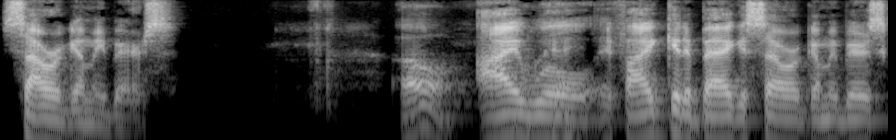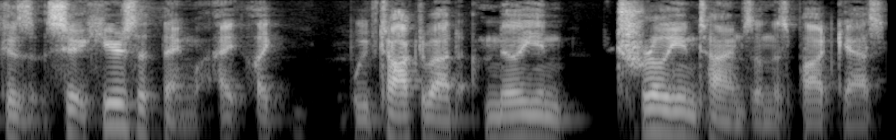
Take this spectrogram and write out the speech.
sour gummy bears. Oh, I okay. will if I get a bag of sour gummy bears because so here's the thing. I like we've talked about a million trillion times on this podcast.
